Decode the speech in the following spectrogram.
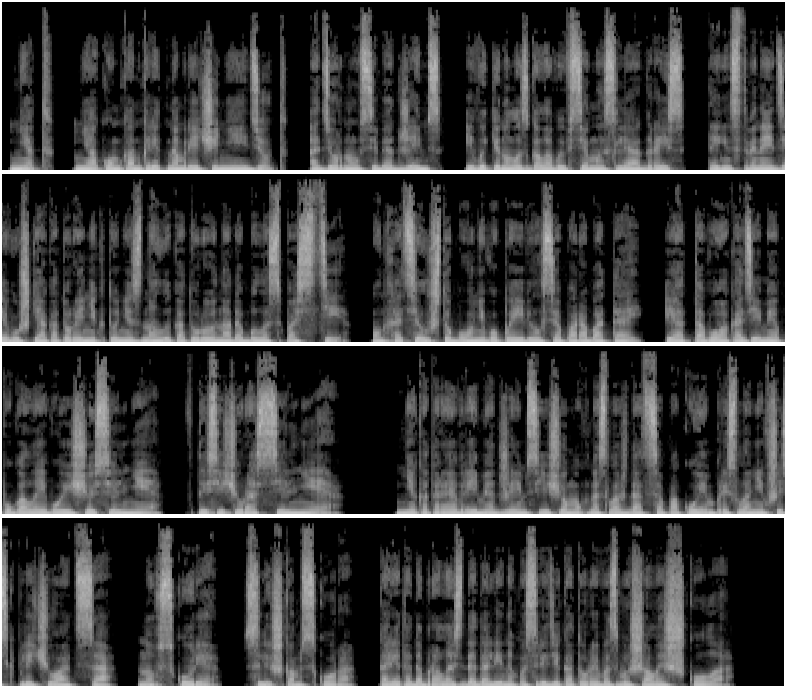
Нет, ни о ком конкретном речи не идет. Одернул себя Джеймс и выкинул из головы все мысли о Грейс, таинственной девушке, о которой никто не знал и которую надо было спасти. Он хотел, чтобы у него появился Парабатай, и оттого Академия пугала его еще сильнее, в тысячу раз сильнее. Некоторое время Джеймс еще мог наслаждаться покоем, прислонившись к плечу отца, но вскоре, слишком скоро, карета добралась до долины, посреди которой возвышалась школа.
